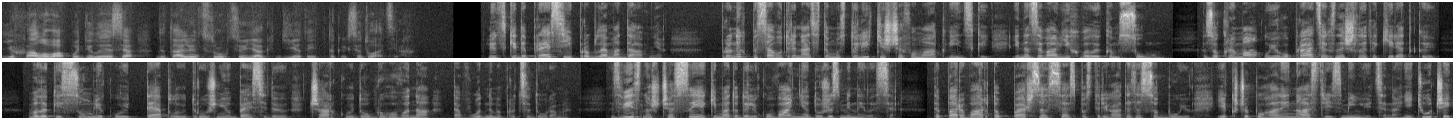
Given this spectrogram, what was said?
Єхалова поділилася детальною інструкцією, як діяти в таких ситуаціях. Людські депресії проблема давня. Про них писав у 13 столітті ще Фома Аквінський і називав їх великим сумом. Зокрема, у його працях знайшли такі рядки: великий сум лікують теплою, дружньою бесідою, чаркою доброго вина та водними процедурами. Звісно ж, часи, як і методи лікування, дуже змінилися. Тепер варто перш за все спостерігати за собою. Якщо поганий настрій змінюється на гнітючий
